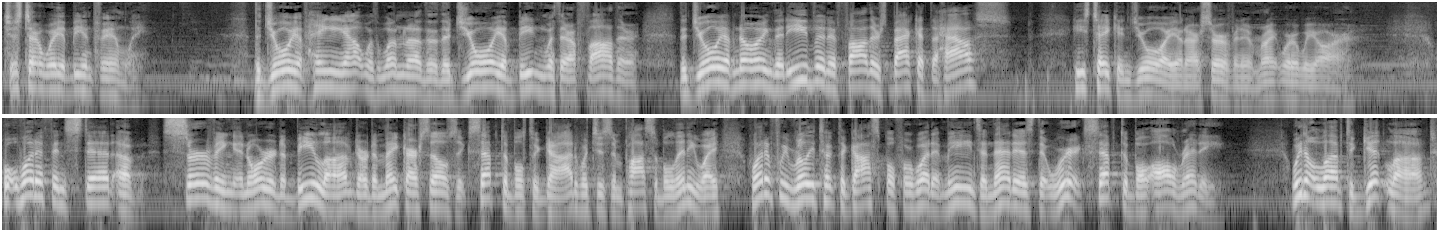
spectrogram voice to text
Just our way of being family the joy of hanging out with one another, the joy of being with our Father, the joy of knowing that even if Father's back at the house, He's taking joy in our serving Him right where we are. Well, what if instead of serving in order to be loved or to make ourselves acceptable to God, which is impossible anyway, what if we really took the gospel for what it means, and that is that we're acceptable already? We don't love to get loved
